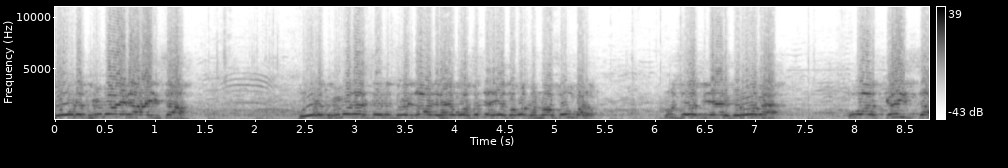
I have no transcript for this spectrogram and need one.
dawlad xumo ayna haysa dawlad xumadaasaynu isaga qaadi lahayn waa saddex iyo tobanka noofembar u soo diyaargarooba u adkaysta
